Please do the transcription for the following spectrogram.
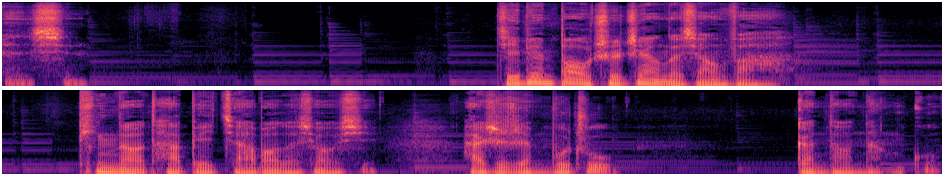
人心。即便抱持这样的想法，听到他被家暴的消息，还是忍不住感到难过。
